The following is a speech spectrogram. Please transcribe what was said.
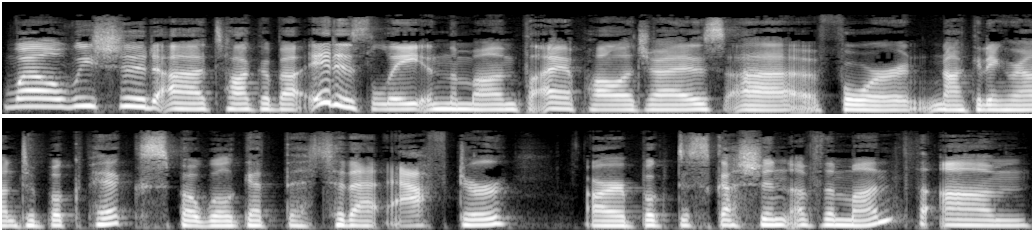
Well, we should uh, talk about. It is late in the month. I apologize uh, for not getting around to book picks, but we'll get the, to that after our book discussion of the month. Um,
